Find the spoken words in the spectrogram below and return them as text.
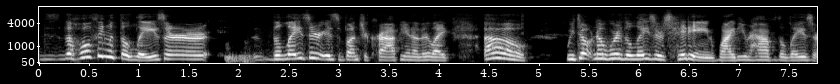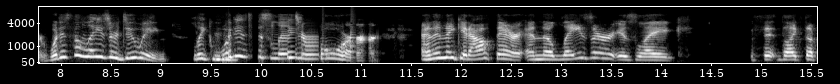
the whole thing with the laser, the laser is a bunch of crap. You know, they're like, oh, we don't know where the laser's hitting. Why do you have the laser? What is the laser doing? Like, what mm-hmm. is this laser for? And then they get out there, and the laser is like th- like the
